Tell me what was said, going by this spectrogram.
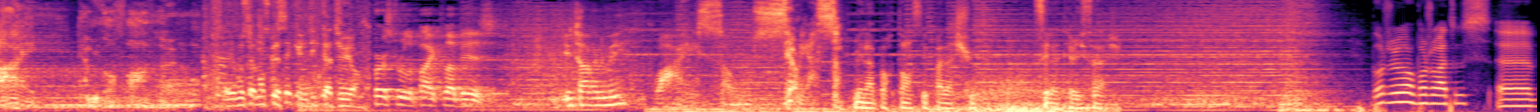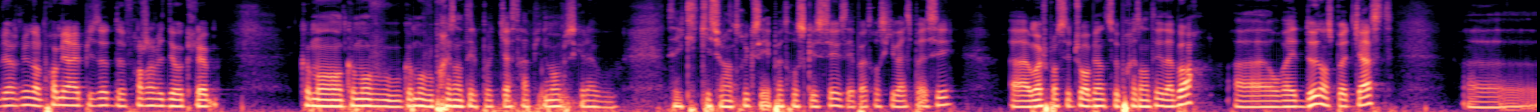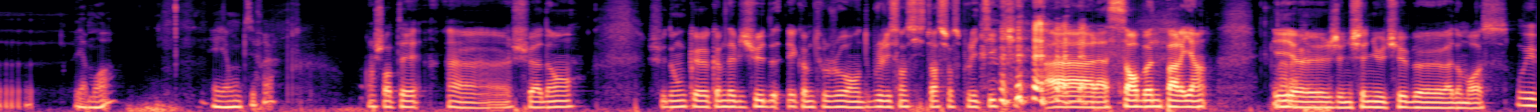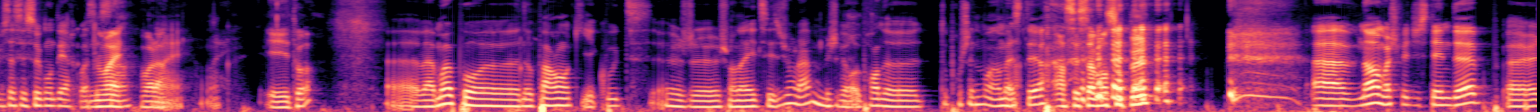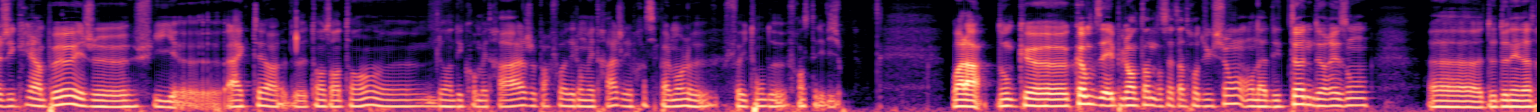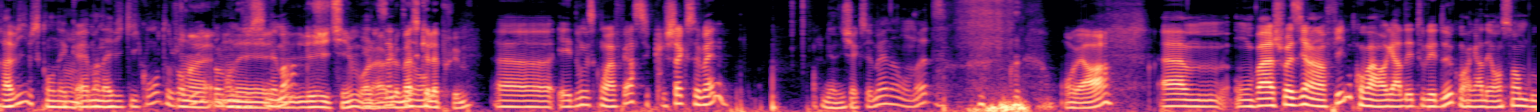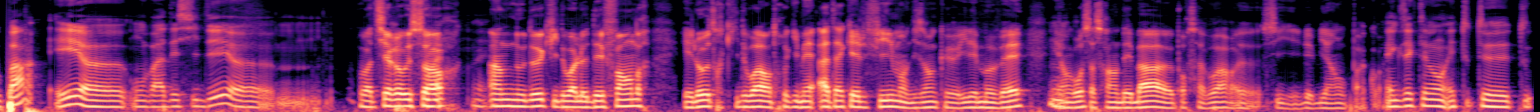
I am your father. Savez-vous seulement ce que c'est qu'une dictature? First rule of Fight Club is You talking to me? Why so serious? Mais l'important, c'est pas la chute, c'est l'atterrissage. Bonjour, bonjour à tous. Euh, bienvenue dans le premier épisode de Frangin Vidéo Club. Comment, comment, vous, comment vous présentez le podcast rapidement Puisque là, vous, vous avez cliqué sur un truc, vous savez pas trop ce que c'est, vous savez pas trop ce qui va se passer. Euh, moi, je pense que c'est toujours bien de se présenter d'abord. Euh, on va être deux dans ce podcast. Euh, Il y a moi et il y a mon petit frère. Enchanté, euh, je suis Adam. Je suis donc, euh, comme d'habitude et comme toujours, en double licence Histoire Sciences Politique à la Sorbonne Paris 1. Et Voilà. euh, j'ai une chaîne YouTube, euh, Adam Bros. Oui, mais ça, c'est secondaire, quoi. Ouais, ça, hein voilà. Ouais, ouais. Et toi? Euh, bah moi, pour euh, nos parents qui écoutent, euh, je, je suis en année de césure là, mais je vais reprendre euh, tout prochainement un master. Incessamment sous peu. Euh, non, moi je fais du stand-up, euh, j'écris un peu et je, je suis euh, acteur de temps en temps dans des courts-métrages, parfois des longs-métrages et principalement le feuilleton de France Télévisions. Voilà, donc comme vous avez pu l'entendre dans cette introduction, on a des tonnes de raisons euh, de donner notre avis, parce qu'on est Mm. quand même un avis qui compte aujourd'hui Ouais, dans le on monde du cinéma. légitime, voilà, le masque et la plume. Euh, et donc, ce qu'on va faire, c'est que chaque semaine, j'ai bien dit chaque semaine, hein, on note, On verra. euh, on va choisir un film qu'on va regarder tous les deux, qu'on va regarder ensemble ou pas, et euh, on va décider. euh, On va tirer au sort ouais, ouais. un de nous deux qui doit le défendre et l'autre qui doit, entre guillemets, attaquer le film en disant qu'il est mauvais. Et Mm. en gros, ça sera un débat pour savoir euh, s'il est bien ou pas. Quoi. Exactement. Et toute, euh, tout-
